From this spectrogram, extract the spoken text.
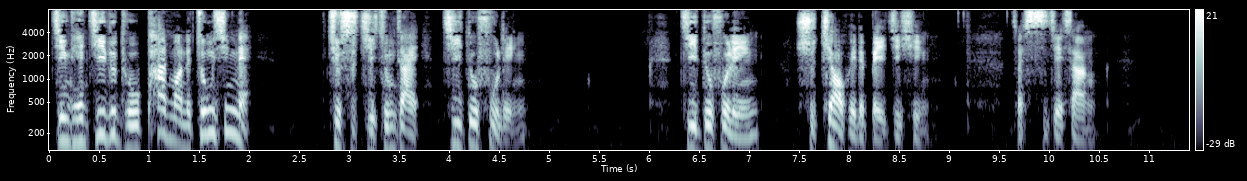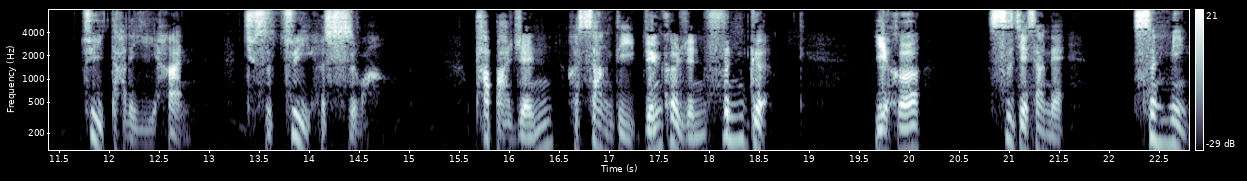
今天基督徒盼望的中心呢，就是集中在基督复临。基督复临是教会的北极星，在世界上。最大的遗憾就是罪和死亡，他把人和上帝、人和人分割，也和世界上的生命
